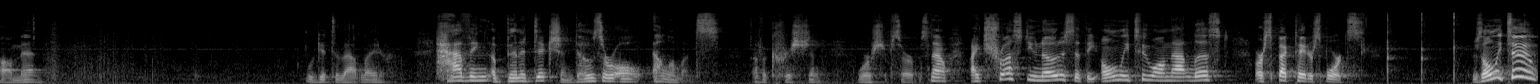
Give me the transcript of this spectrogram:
Amen. We'll get to that later. Having a benediction, those are all elements of a Christian worship service. Now, I trust you notice that the only two on that list are spectator sports. There's only two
